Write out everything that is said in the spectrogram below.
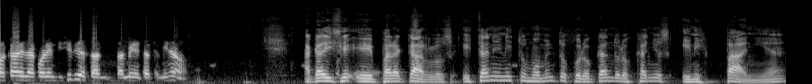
acá de la 47 ya también está terminado. Acá dice, eh, para Carlos, están en estos momentos colocando los caños en España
